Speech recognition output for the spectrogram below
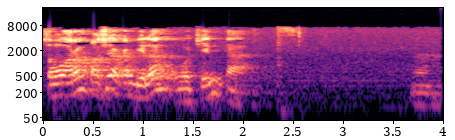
Semua orang pasti akan bilang, oh cinta. Nah,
